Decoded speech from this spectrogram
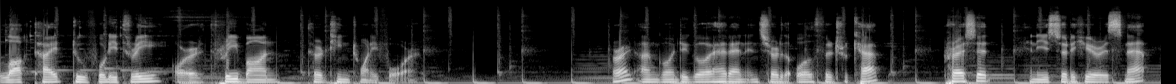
Loctite 243 or ThreeBond 1324. Alright, I'm going to go ahead and insert the oil filter cap, press it, and you should hear a snap.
